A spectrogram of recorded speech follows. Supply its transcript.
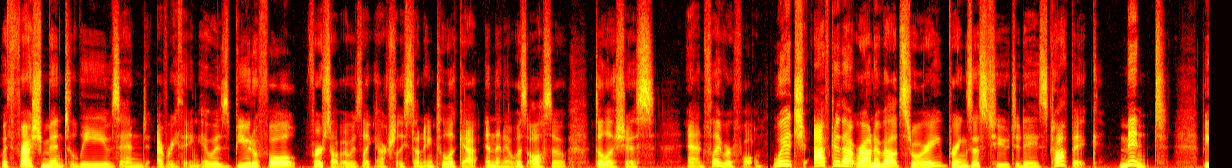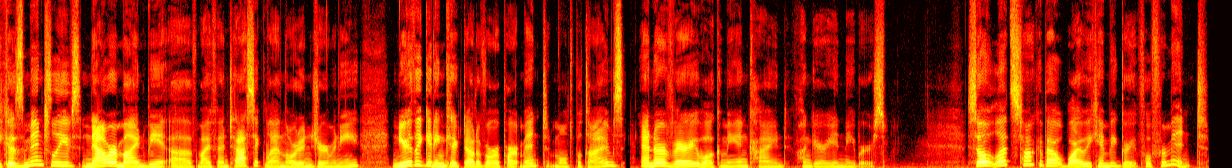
with fresh mint leaves and everything. It was beautiful. First off, it was like actually stunning to look at, and then it was also delicious and flavorful. Which, after that roundabout story, brings us to today's topic mint. Because mint leaves now remind me of my fantastic landlord in Germany, nearly getting kicked out of our apartment multiple times, and our very welcoming and kind Hungarian neighbors. So let's talk about why we can be grateful for mint,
